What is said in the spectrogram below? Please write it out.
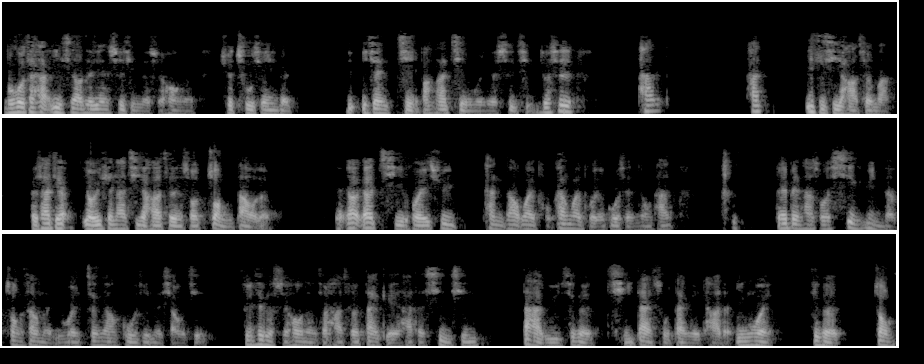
不过在他意识到这件事情的时候呢，却出现一个。一一件解帮他解围的事情，就是他他一直骑脚踏车嘛，可是他就有一天他骑脚踏车的时候撞到了，要要骑回去看到外婆看外婆的过程中，他 菲比他说幸运的撞上了一位正要过境的小姐，所以这个时候呢，脚踏车带给他的信心大于这个脐带所带给他的，因为这个撞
